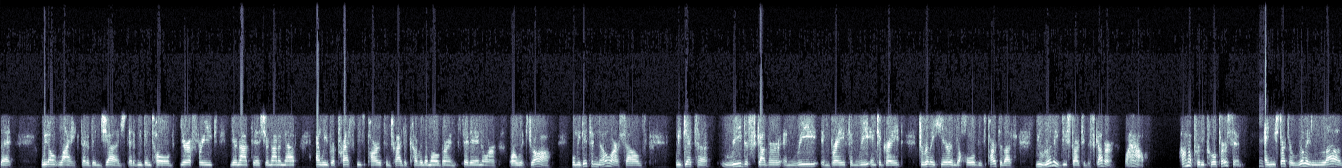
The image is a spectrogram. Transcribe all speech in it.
that we don't like, that have been judged, that we've been told, you're a freak, you're not this, you're not enough. And we've repressed these parts and tried to cover them over and fit in or, or withdraw. When we get to know ourselves, we get to rediscover and re embrace and reintegrate to really hear and to hold these parts of us. You really do start to discover, wow, I'm a pretty cool person. Mm-hmm. And you start to really love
